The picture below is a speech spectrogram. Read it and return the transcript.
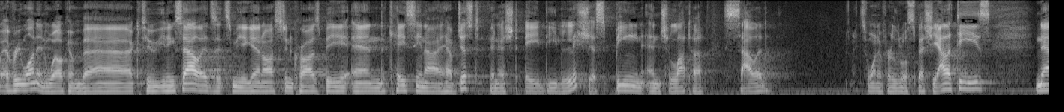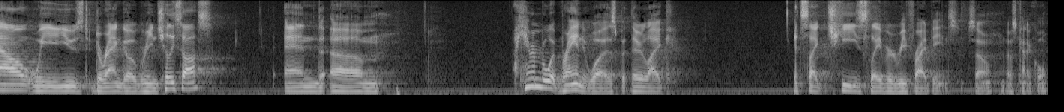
everyone, and welcome back to Eating Salads. It's me again, Austin Crosby, and Casey and I have just finished a delicious bean enchilada salad. It's one of her little specialities. Now we used Durango green chili sauce, and um, I can't remember what brand it was, but they're like it's like cheese flavored refried beans. So that was kind of cool.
